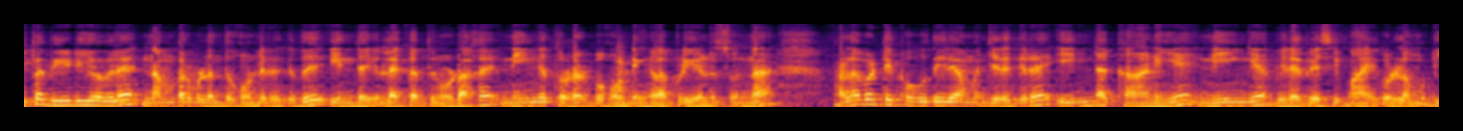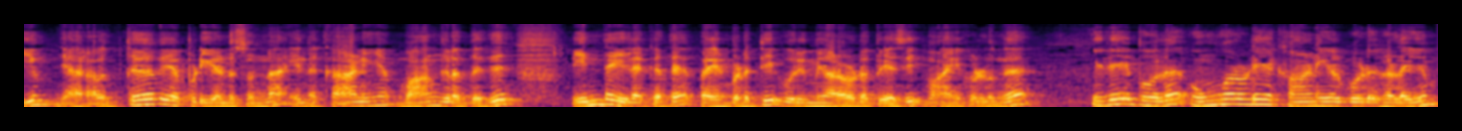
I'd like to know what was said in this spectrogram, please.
இப்போ வீடியோவில் நம்பர் விழுந்து கொண்டிருக்குது. இந்த இலக்கத்தினூடாக நீங்கள் தொடர்பு கொண்டீங்க அப்படின்னு சொன்னால் அளவட்டி பகுதியில் அமைஞ்சிருக்கிற இந்த காணியை நீங்கள் விலைபேசி வாங்கிக்கொள்ள முடியும். யாராவது தேவை அப்படின்னு சொன்னால் இந்த காணியை வாங்குறதுக்கு இந்த இலக்கத்தை பயன்படுத்தி உரிமையாளரோட பேசி வாங்கிக்கொள்ளுங்கள் இதே போல உங்களுடைய காணிகள் வீடுகளையும்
